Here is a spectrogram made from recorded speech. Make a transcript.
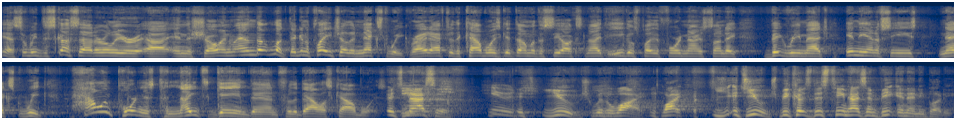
Yeah, so we discussed that earlier uh, in the show. And, and the- look, they're going to play each other next week, right? After the Cowboys get done with the Seahawks tonight, the Eagles play the 49ers Sunday. Big rematch in the NFC East next week. How important is tonight's game, Dan, for the Dallas Cowboys? It's massive. Huge. It's huge with a Y. Why? It's huge because this team hasn't beaten anybody.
